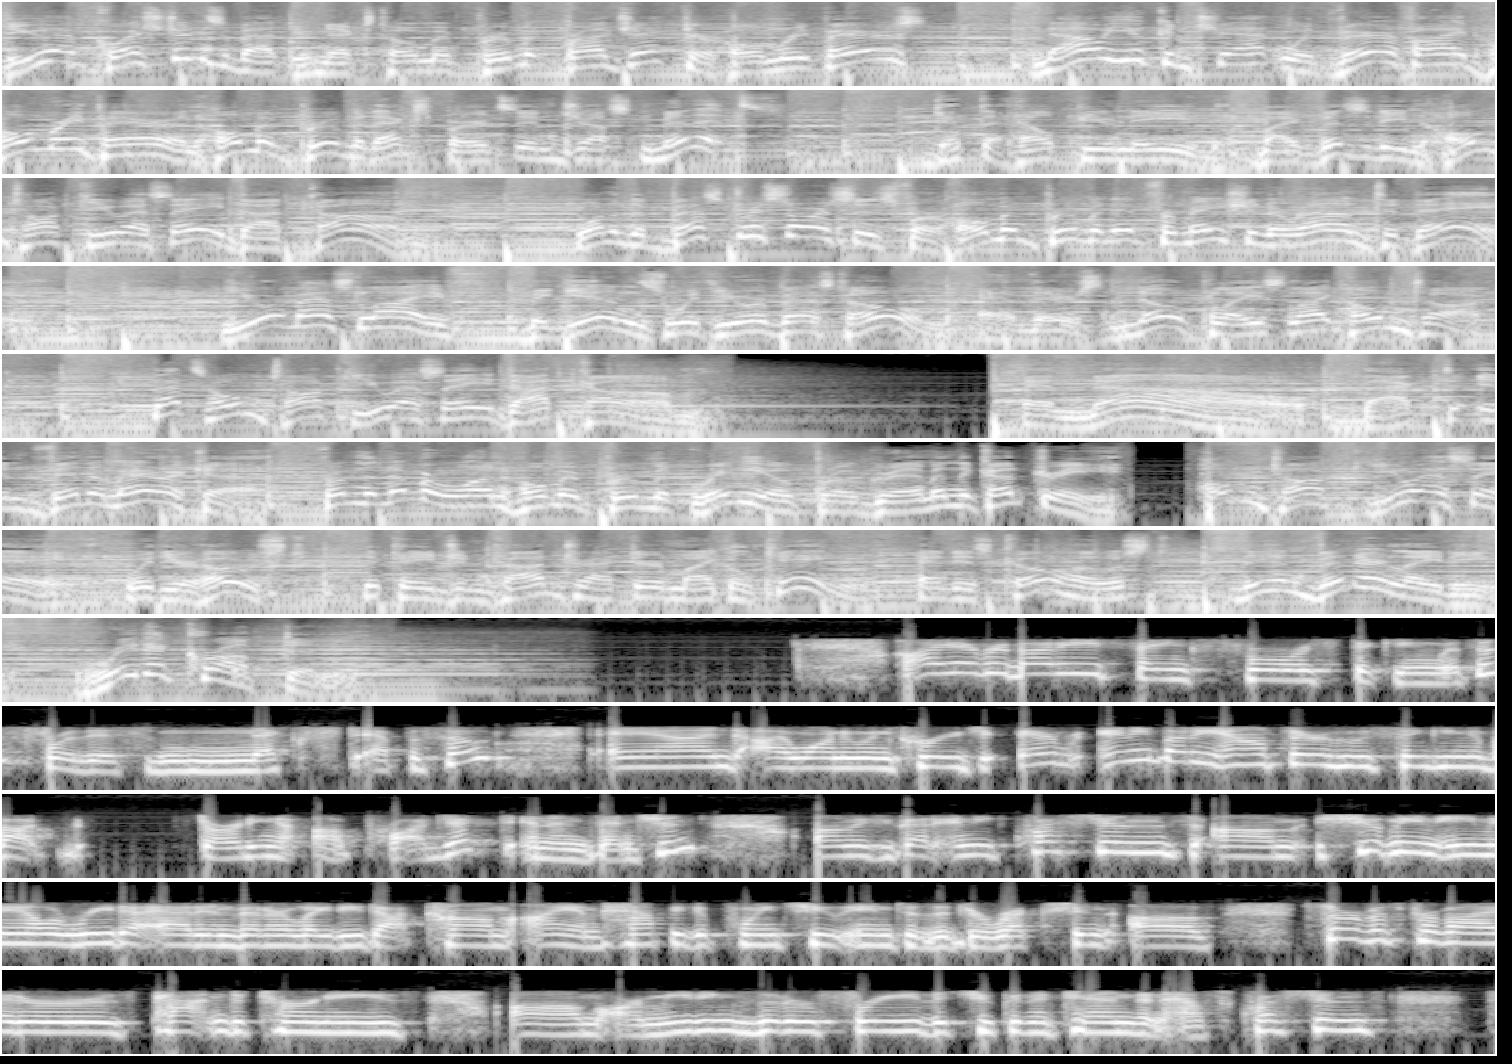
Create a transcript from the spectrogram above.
Do you have questions about your next home improvement project or home repairs? Now you can chat with verified home repair and home improvement experts in just minutes. Get the help you need by visiting HometalkUSA.com, one of the best resources for home improvement information around today. Your best life begins with your best home, and there's no place like Home Talk. That's HometalkUSA.com. And now, back to Invent America from the number one home improvement radio program in the country. Home Talk USA with your host, the Cajun contractor Michael King, and his co host, the inventor lady, Rita Crompton. Hi, everybody. Thanks for sticking with us for this next episode. And I want to encourage anybody out there who's thinking about starting a project, an invention. Um, if you've got any questions, um, shoot me an email, rita at inventorlady.com. I am happy to point you into the direction of service providers, patent attorneys, um, our meetings that are free that you can attend and ask questions.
